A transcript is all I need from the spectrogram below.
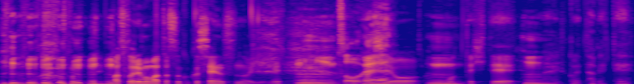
まあそれもまたすごくセンスのいいねうん、そうおね菓子をうん。持ってきて、うん。はい、これ食べて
